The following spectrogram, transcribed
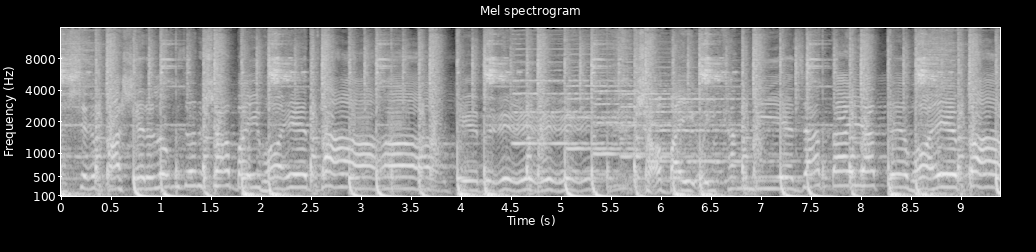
আশেপাশের লোকজন সবাই ভয়ে থাকে রে। সবাই ওইখান দিয়ে যাতায়াতে ভয়ে পায়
